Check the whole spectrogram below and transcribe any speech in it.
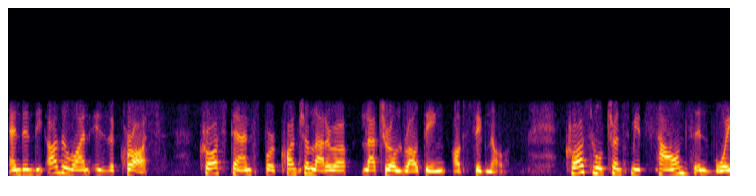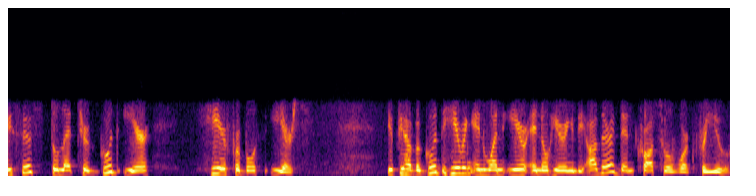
And then the other one is a cross. Cross stands for contralateral lateral routing of signal. Cross will transmit sounds and voices to let your good ear hear for both ears. If you have a good hearing in one ear and no hearing in the other, then cross will work for you.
